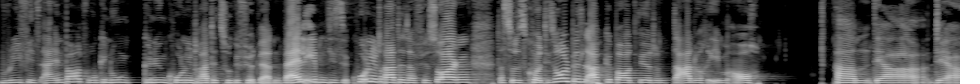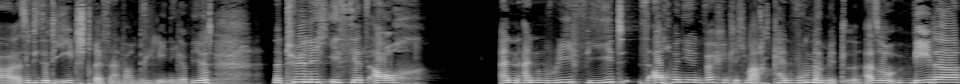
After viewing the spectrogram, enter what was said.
Refeeds einbaut, wo genug, genügend Kohlenhydrate zugeführt werden, weil eben diese Kohlenhydrate dafür sorgen, dass so das Cortisol ein bisschen abgebaut wird und dadurch eben auch ähm, der, der, also dieser Diätstress einfach ein bisschen weniger wird. Natürlich ist jetzt auch ein, ein Refeed, ist auch wenn ihr ihn wöchentlich macht, kein Wundermittel. Also weder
